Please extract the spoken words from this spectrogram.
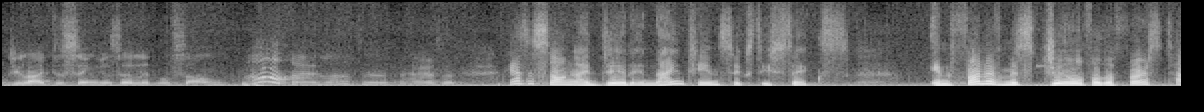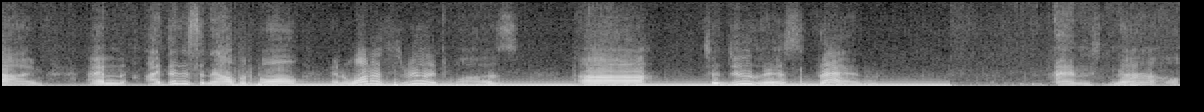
Would you like to sing us a little song? Oh, I love. Harrison. Here's a song I did in 1966 in front of Miss Jill for the first time. And I did this in Albert Hall, and what a thrill it was uh, to do this then and now.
